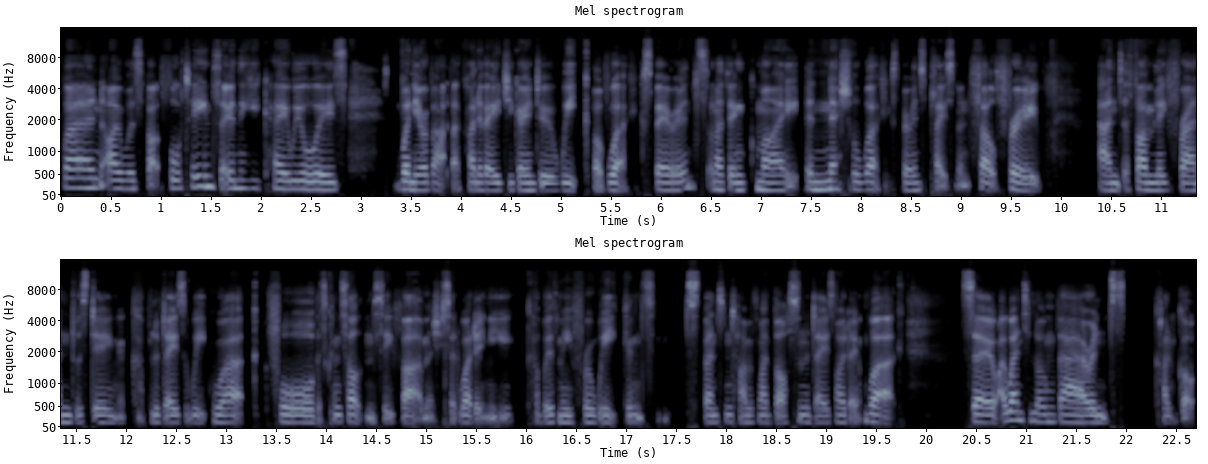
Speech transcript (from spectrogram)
when I was about 14, so in the UK, we always, when you're about that kind of age, you go and do a week of work experience. And I think my initial work experience placement fell through and a family friend was doing a couple of days a week work for this consultancy firm and she said why don't you come with me for a week and spend some time with my boss on the days i don't work so i went along there and kind of got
